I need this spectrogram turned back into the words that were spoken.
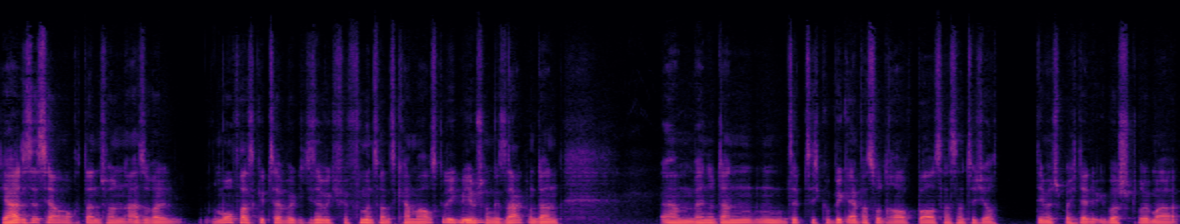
Ja, das ist ja auch dann schon, also weil Mofas gibt's ja wirklich, die sind wirklich für 25 km ausgelegt, wie Mhm. eben schon gesagt. Und dann, ähm, wenn du dann einen 70 Kubik einfach so drauf baust, hast du natürlich auch dementsprechend deine Überströmer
